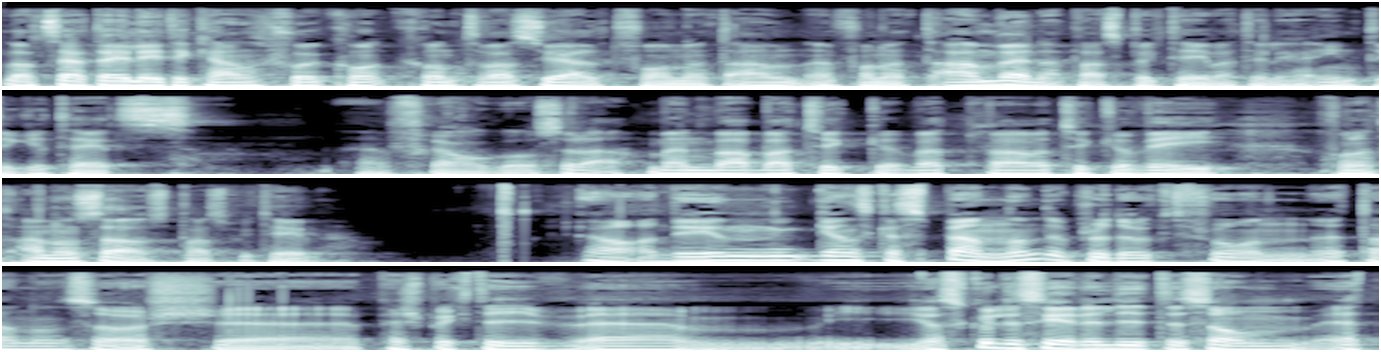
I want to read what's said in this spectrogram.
låt säga att det är lite kanske kontroversiellt från ett, an, från ett användarperspektiv, att det är integritetsfrågor och sådär. Men vad, vad, tycker, vad, vad tycker vi från ett annonsörsperspektiv? Ja, det är en ganska spännande produkt från ett annonsörsperspektiv. Eh, jag skulle se det lite som ett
